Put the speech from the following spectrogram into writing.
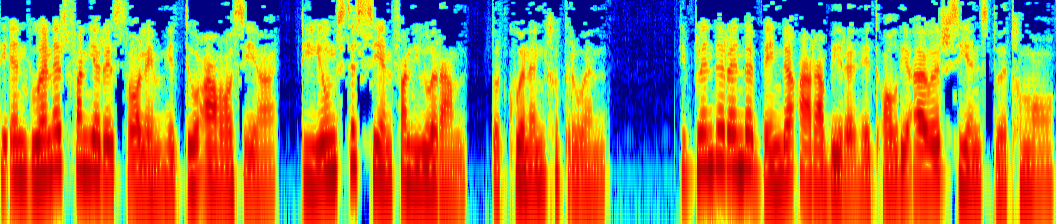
Die inwoners van Jerusalem het toe Ahasia, die jongste sien van Joram, tot koning gekroon. Die plinderende bende Arabieren het al die ouwe seens doodgemaak.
